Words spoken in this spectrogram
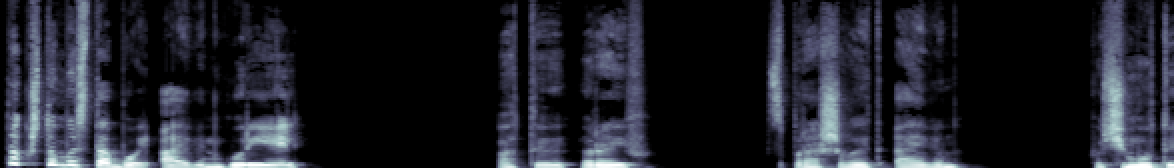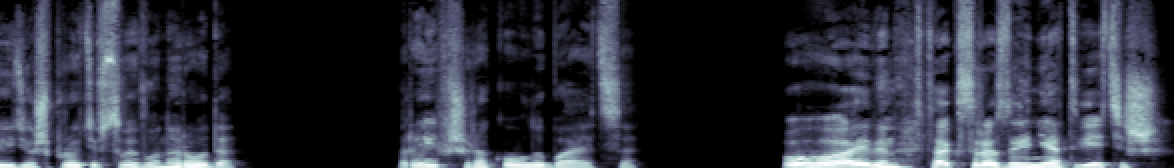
Так что мы с тобой, Айвин Гуриэль. А ты, Рейв? Спрашивает Айвин. Почему ты идешь против своего народа? Рейв широко улыбается. О, Айвин, так сразу и не ответишь.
